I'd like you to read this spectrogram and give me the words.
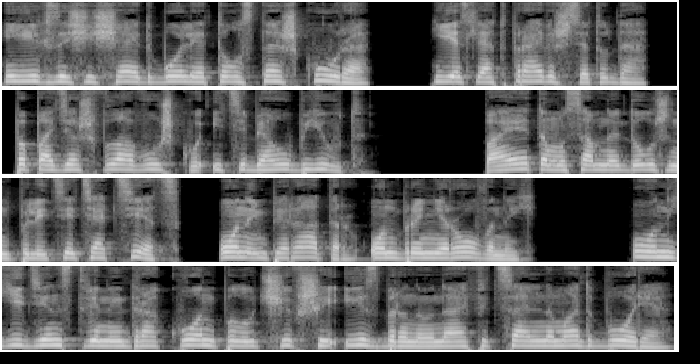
и их защищает более толстая шкура. Если отправишься туда, попадешь в ловушку, и тебя убьют. Поэтому со мной должен полететь отец. Он император, он бронированный. Он единственный дракон, получивший избранную на официальном отборе.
